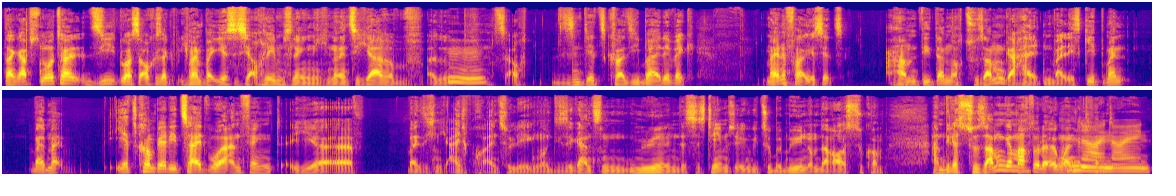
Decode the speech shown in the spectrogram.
Dann gab es ein Urteil, sie, du hast auch gesagt, ich meine, bei ihr ist es ja auch lebenslänglich, 90 Jahre. Also Mhm. ist auch, sind jetzt quasi beide weg. Meine Frage ist jetzt, haben die dann noch zusammengehalten? Weil es geht, mein, weil man, jetzt kommt ja die Zeit, wo er anfängt, hier, äh, weiß ich nicht, Einspruch einzulegen und diese ganzen Mühlen des Systems irgendwie zu bemühen, um da rauszukommen. Haben die das zusammen gemacht oder irgendwann getrennt? Nein, nein.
